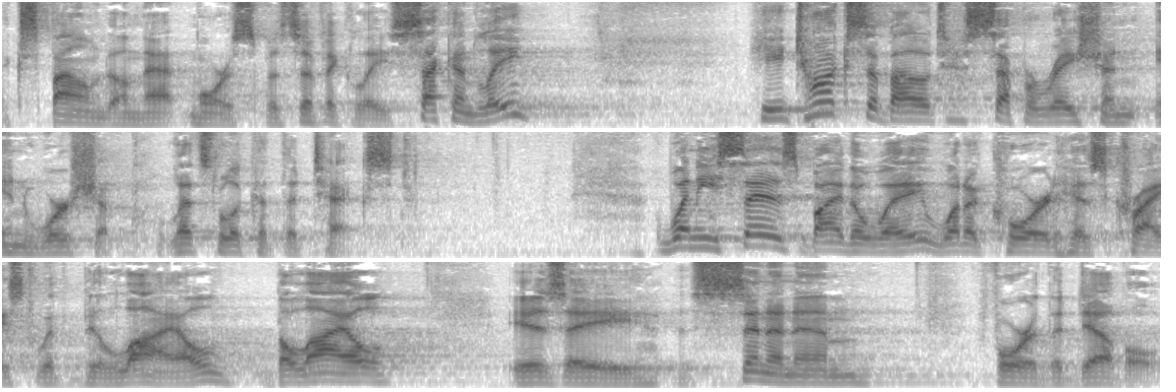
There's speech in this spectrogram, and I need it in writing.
expound on that more specifically. Secondly, he talks about separation in worship. Let's look at the text. When he says, by the way, what accord has Christ with Belial? Belial is a synonym for the devil.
